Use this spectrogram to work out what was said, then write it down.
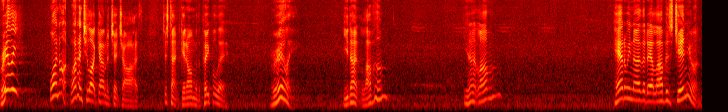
Really? Why not? Why don't you like going to church? Oh, I just don't get on with the people there. Really? You don't love them? You don't love them? How do we know that our love is genuine?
